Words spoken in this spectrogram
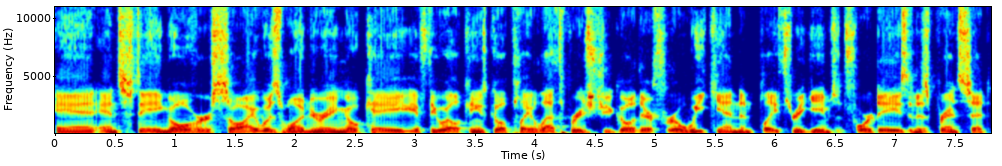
and and staying over. So I was wondering, okay, if the Oil Kings go play Lethbridge, do you go there for a weekend and play three games in four days? And as Brent said,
